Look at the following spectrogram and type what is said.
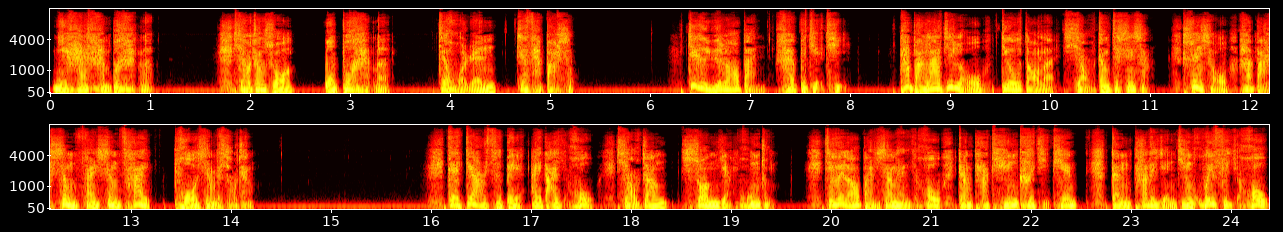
你还喊不喊了？”小张说：“我不喊了。”这伙人这才罢手。这个于老板还不解气，他把垃圾篓丢到了小张的身上，顺手还把剩饭剩菜泼向了小张。在第二次被挨打以后，小张双眼红肿。几位老板商量以后，让他停课几天，等他的眼睛恢复以后，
